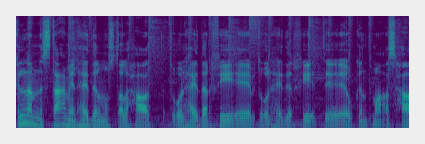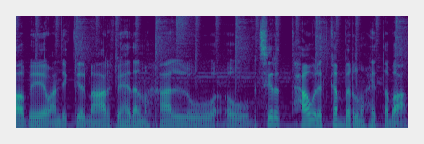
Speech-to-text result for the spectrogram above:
كلنا بنستعمل هيدي المصطلحات. تقول هيدا رفيقي بتقول هيدي رفيقتي وكنت مع أصحابي وعندي كتير معارف بهذا المحل و... وبتصير تحاول تكبر المحيط تبعها.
